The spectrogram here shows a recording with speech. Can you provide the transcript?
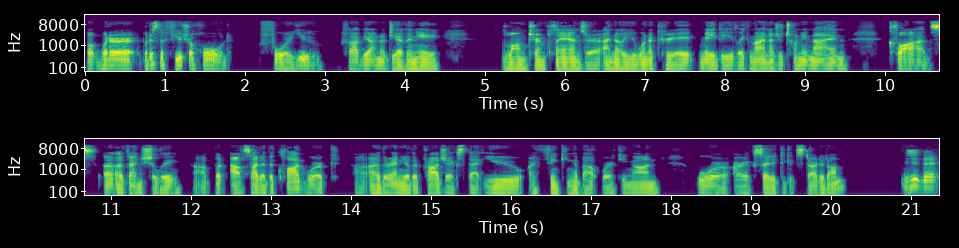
But what are what does the future hold for you, Fabiano? Do you have any long term plans, or I know you want to create maybe like 929 clods uh, eventually, uh, but outside of the clod work, uh, are there any other projects that you are thinking about working on or are excited to get started on? This is the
